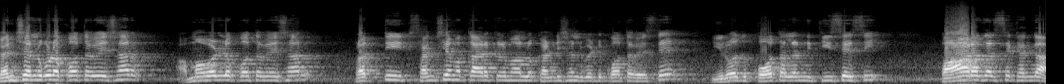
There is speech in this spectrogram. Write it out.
పెన్షన్లు కూడా కోత వేశారు అమ్మఒడిలో కోత వేశారు ప్రతి సంక్షేమ కార్యక్రమాల్లో కండిషన్లు పెట్టి కోత వేస్తే ఈరోజు కోతలన్నీ తీసేసి పారదర్శకంగా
